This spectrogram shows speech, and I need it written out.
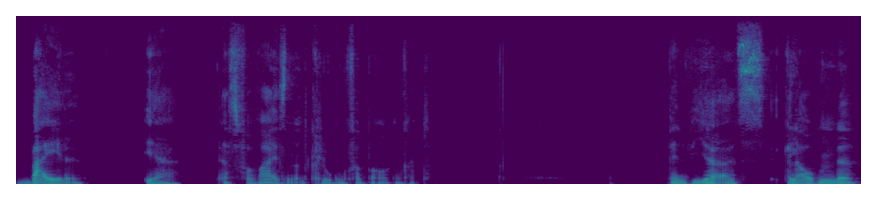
weil er das vor Weisen und Klugen verborgen hat wenn wir als Glaubende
